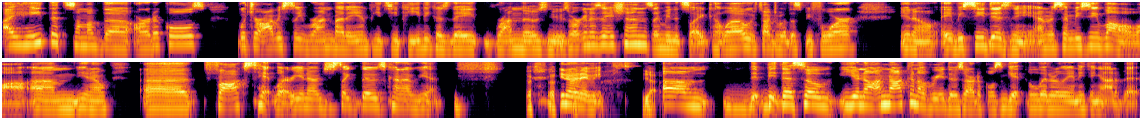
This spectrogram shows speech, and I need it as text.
i hate that some of the articles which are obviously run by the MPTP because they run those news organizations. I mean, it's like, hello, we've talked about this before, you know, ABC Disney, MSNBC, blah, blah, blah. Um, you know, uh, Fox Hitler, you know, just like those kind of, yeah. you know what I mean? Yeah. Um, th- that, so, you know, I'm not going to read those articles and get literally anything out of it,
